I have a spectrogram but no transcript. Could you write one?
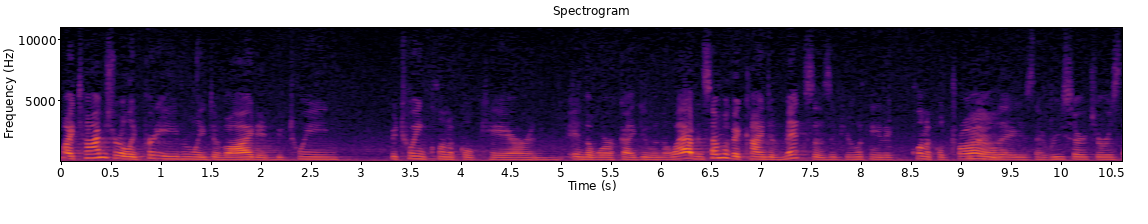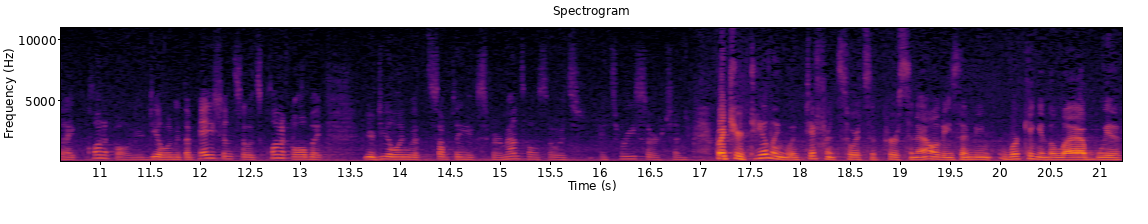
My time's really pretty evenly divided between, between clinical care and in the work I do in the lab. And some of it kind of mixes. If you're looking at a clinical trial, Mm. there is that research or is that clinical? You're dealing with a patient, so it's clinical, but you're dealing with something experimental, so it's, it's research. And But you're dealing with different sorts of personalities. I mean, working in the lab with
